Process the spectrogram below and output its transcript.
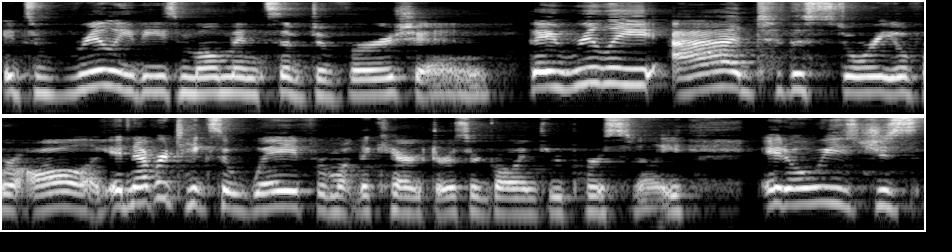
it's really these moments of diversion. They really add to the story overall. It never takes away from what the characters are going through personally. It always just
